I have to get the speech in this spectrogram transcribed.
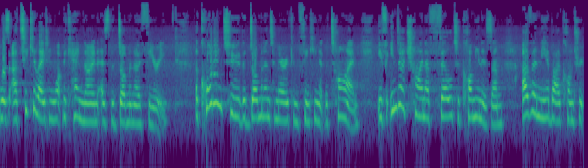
was articulating what became known as the domino theory. According to the dominant American thinking at the time, if Indochina fell to communism, other nearby country,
